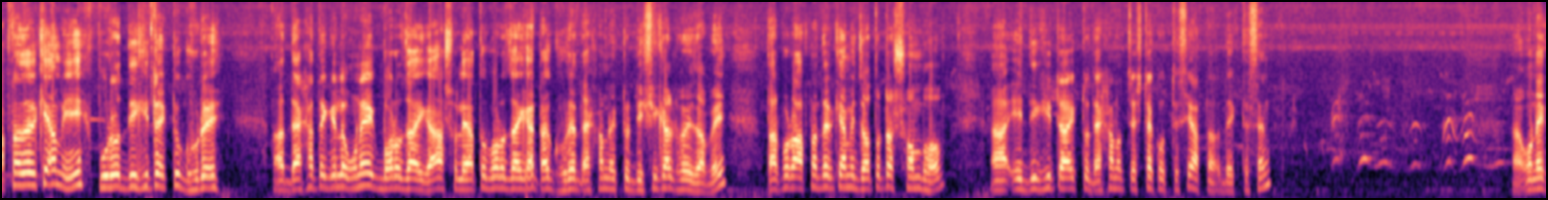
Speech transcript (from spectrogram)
আপনাদেরকে আমি পুরো দিঘিটা একটু ঘুরে দেখাতে গেলে অনেক বড় জায়গা। আসলে এত বড় জায়গাটা ঘুরে দেখানো একটু ডিফিকাল্ট হয়ে যাবে। তারপর আপনাদেরকে আমি যতটা সম্ভব এই দিঘিটা একটু দেখানোর চেষ্টা করতেছি, আপনারা দেখতেছেন। অনেক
